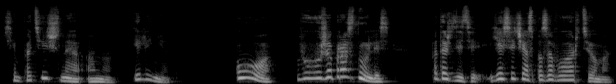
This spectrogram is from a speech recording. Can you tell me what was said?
симпатичное оно или нет. «О, вы уже проснулись. Подождите, я сейчас позову Артема.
